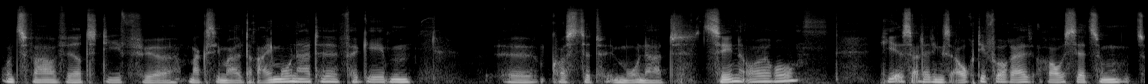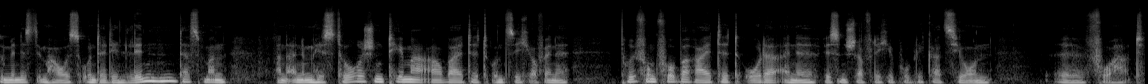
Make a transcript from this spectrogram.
Und zwar wird die für maximal drei Monate vergeben, äh, kostet im Monat 10 Euro. Hier ist allerdings auch die Voraussetzung, zumindest im Haus unter den Linden, dass man an einem historischen Thema arbeitet und sich auf eine Prüfung vorbereitet oder eine wissenschaftliche Publikation äh, vorhat.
